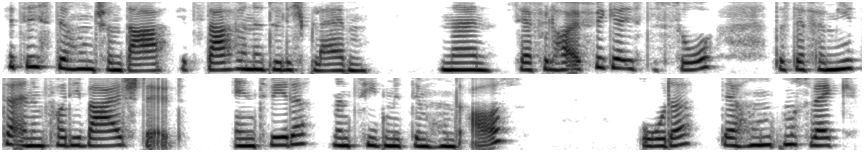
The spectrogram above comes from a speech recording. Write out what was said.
jetzt ist der Hund schon da, jetzt darf er natürlich bleiben. Nein, sehr viel häufiger ist es so, dass der Vermieter einem vor die Wahl stellt. Entweder man zieht mit dem Hund aus oder der Hund muss weg.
